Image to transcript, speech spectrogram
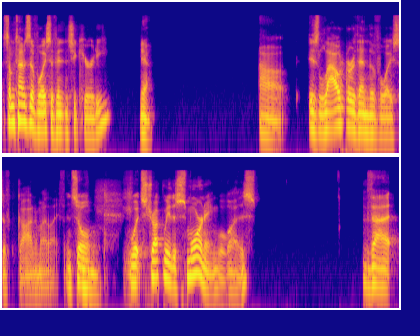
sometimes the voice of insecurity yeah uh is louder than the voice of god in my life and so mm. what struck me this morning was that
